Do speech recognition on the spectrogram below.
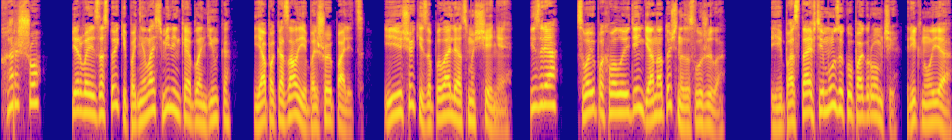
«Хорошо». Первая из застойки поднялась миленькая блондинка. Я показал ей большой палец. Ее щеки запылали от смущения. И зря. Свою похвалу и деньги она точно заслужила. «И поставьте музыку погромче!» — крикнул я.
